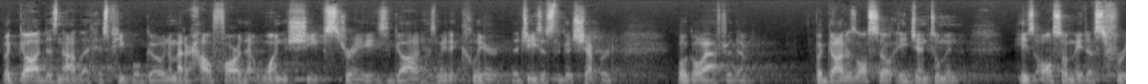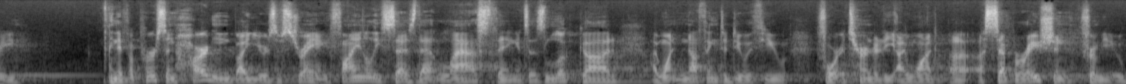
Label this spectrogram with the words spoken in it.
But God does not let his people go. No matter how far that one sheep strays, God has made it clear that Jesus, the Good Shepherd, will go after them. But God is also a gentleman He's also made us free. And if a person hardened by years of straying finally says that last thing and says, Look, God, I want nothing to do with you for eternity, I want a, a, separation from you,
